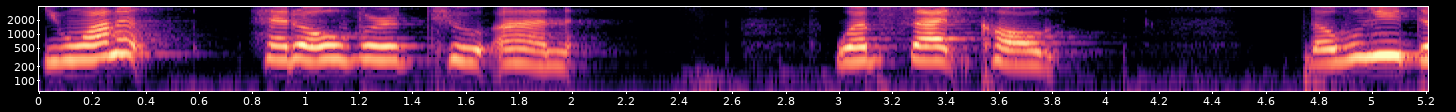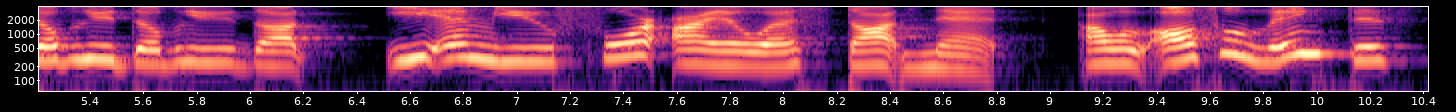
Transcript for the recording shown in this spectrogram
You want to head over to an website called www.emu4ios.net. I will also link this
